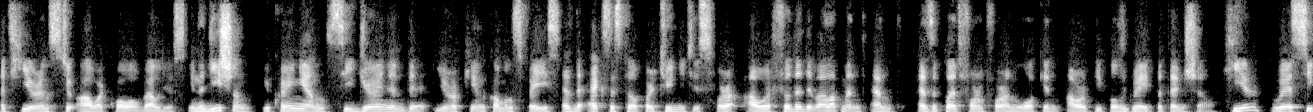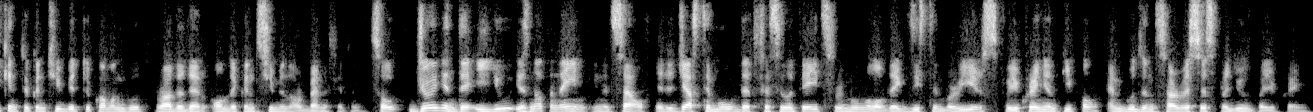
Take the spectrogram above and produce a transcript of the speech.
adherence to our core values. In addition, Ukrainians see joining the European common space as the access to opportunities for our further development and as a platform for unlocking our people's great potential. Here, we are seeking to contribute to common good rather than only consuming or benefiting. So joining the EU is not an aim in itself. It is just a move that facilitates removal of the existing barriers for Ukrainian people and goods and services produced by Ukraine.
